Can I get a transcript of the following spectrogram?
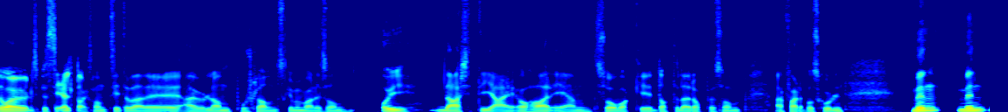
det var jo veldig spesielt, da. sant? Sitte der i aulaen på Handelsgym og være litt sånn Oi, der sitter jeg og har en så vakker datter der oppe som er ferdig på skolen. Men, men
